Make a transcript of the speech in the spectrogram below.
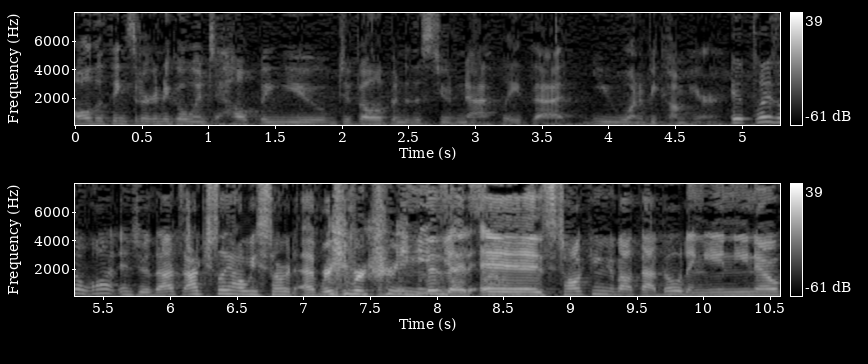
all the things that are going to go into helping you develop into the student athlete that you want to become here? It plays a lot into it. That's actually how we start every recruiting visit yes. Um, is talking about that building. And you know,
